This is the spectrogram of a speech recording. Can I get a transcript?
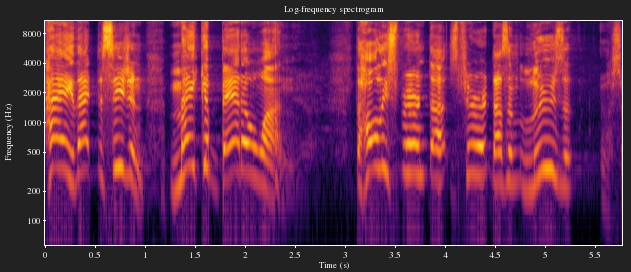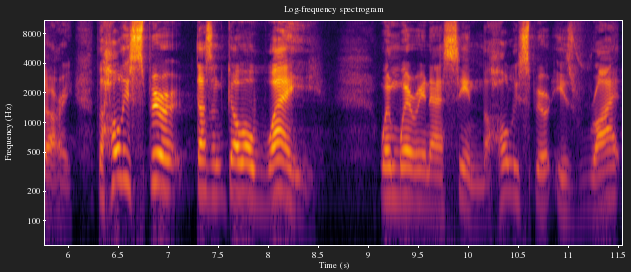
hey, that decision, make a better one. The Holy Spirit, uh, Spirit doesn't lose it. Oh, sorry, the Holy Spirit doesn't go away when we're in our sin. The Holy Spirit is right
